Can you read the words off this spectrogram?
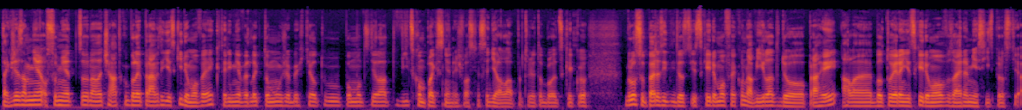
Takže za mě osobně to na začátku byly právě ty dětské domovy, které mě vedly k tomu, že bych chtěl tu pomoc dělat víc komplexně, než vlastně se dělala, protože to bylo vždycky jako, bylo super do dětský domov jako na výlet do Prahy, ale byl to jeden dětský domov za jeden měsíc prostě. A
